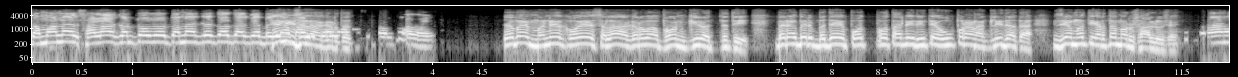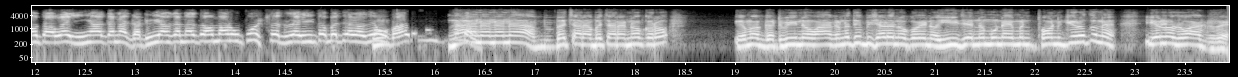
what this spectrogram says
તમને સલાહ કરતો તો તમે કહેતા હતા કે ભાઈ સલાહ કરતો? જો ભાઈ મને કોઈ સલાહ કરવા ફોન કર્યો જ નથી. બરાબર બધે પોત પોતાની રીતે ઉપરાણા જ લીધા હતા જેમ અત્યારે તમારું ચાલુ છે. ઉપરાણો તો હવે અહીંયા કને ગઢવિયા કને તો અમારું પુસ્તક છે એ તો બચારા ના ના ના ના બચારા બચારા ન કરો. એમાં ગઢવીનો વાંક નથી બિચારાનો કોઈનો. ઈ જે નમૂના મને ફોન કર્યો હતો ને એનો જ વાંક છે.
